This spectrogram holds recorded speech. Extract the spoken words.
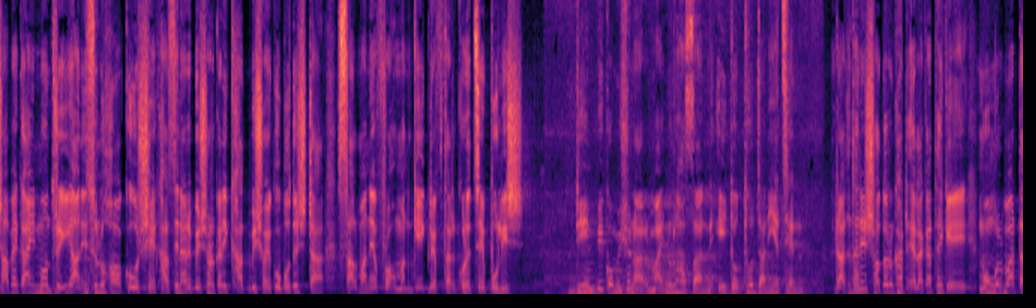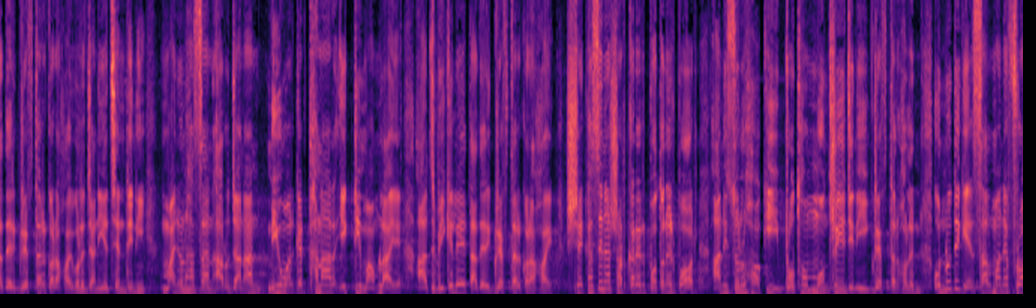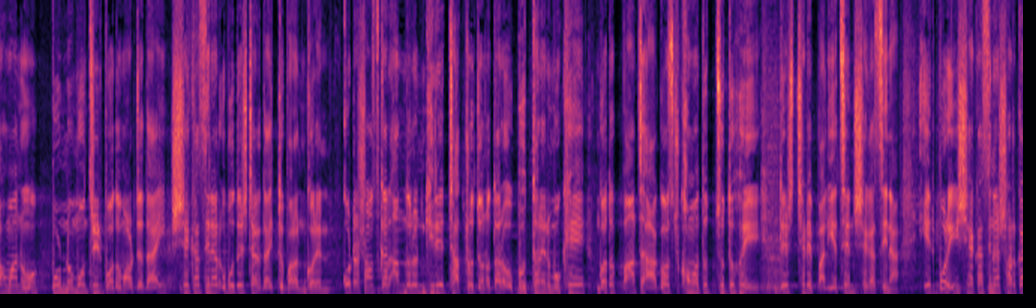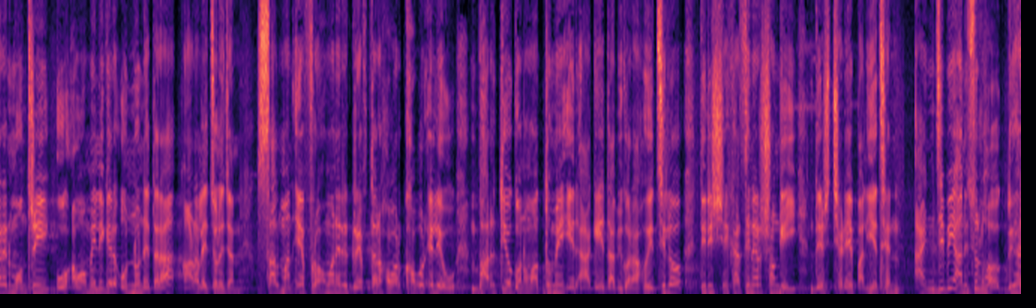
সাবেক আইনমন্ত্রী আনিসুল হক ও শেখ হাসিনার বেসরকারি খাত বিষয়ক উপদেষ্টা সালমান এফ রহমানকে গ্রেফতার করেছে police. DMP commissioner Mainul Hasan এই তথ্য জানিয়েছেন। রাজধানীর সদরঘাট এলাকা থেকে মঙ্গলবার তাদের গ্রেফতার করা হয় বলে জানিয়েছেন তিনি। মাইনুল হাসান আরও জানান, নিউ মার্কেট থানার একটি মামলায় আজ বিকেলে তাদের গ্রেফতার করা হয়। শেখ হাসিনা সরকারের পতনের পর আনিসুল হকই প্রথম মন্ত্রী যিনি গ্রেফতার হলেন। অন্যদিকে সালমান এফ রহমানও পূর্ণ মন্ত্রীর পদমর্যাদায় শেখ হাসিনার উপদেষ্টার দায়িত্ব পালন করেন। কোটা সংস্কার আন্দোলন ঘিরে ছাত্র জনতার অভ্যুত্থানের মুখে গত পাঁচ আগস্ট ক্ষমতাচ্যুত হয়ে দেশ ছেড়ে পালিয়েছেন শেখ হাসিনা। এরপরেই শেখ হাসিনা সরকারের মন্ত্রী ও আওয়ামী লীগের অন্য নেতারা আড়ালে চলে যান। সালমান এফ রহমানের গ্রেফতার হওয়ার খবর এলেও ভারতীয় গণমাধ্যমে এর আগে দাবি করা হয়েছিল, তিনি শেখ হাসিনার সঙ্গেই দেশ ছেড়ে পালিয়েছেন। আইনজীবী আনিসুল হক দুই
